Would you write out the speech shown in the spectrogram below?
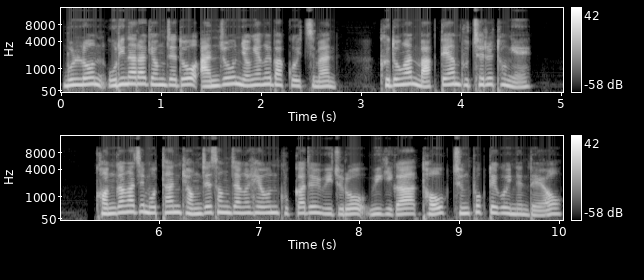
물론 우리나라 경제도 안 좋은 영향을 받고 있지만 그동안 막대한 부채를 통해 건강하지 못한 경제 성장을 해온 국가들 위주로 위기가 더욱 증폭되고 있는데요.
